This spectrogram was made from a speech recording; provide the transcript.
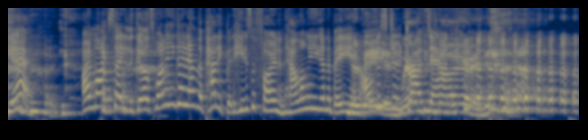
Yeah. Yeah. I'm like say to the girls, why don't you go down the paddock? But here's a phone, and how long are you going to be? And I'll just do drive down.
